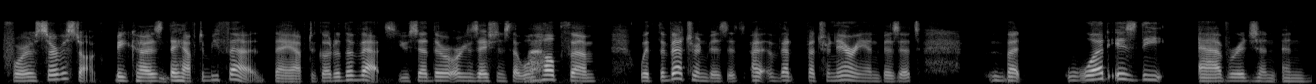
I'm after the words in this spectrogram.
for a service dog? Because they have to be fed. They have to go to the vets. You said there are organizations that will help them with the veteran visits uh, vet, veterinarian visits. But what is the average and, and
